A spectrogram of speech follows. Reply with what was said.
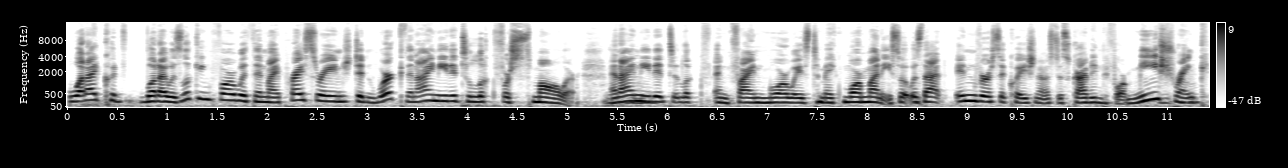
what I could what I was looking for within my price range didn't work, then I needed to look for smaller. And I mm-hmm. needed to look and find more ways to make more money. So it was that inverse equation I was describing before. Me mm-hmm. shrink,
